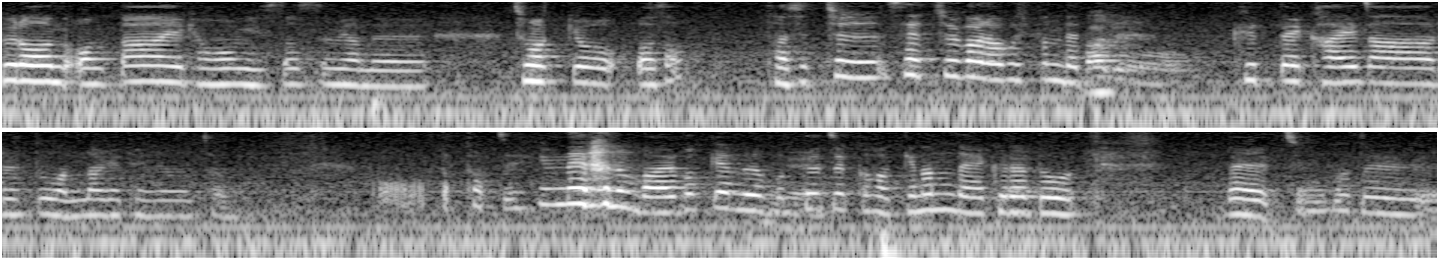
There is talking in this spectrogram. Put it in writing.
그런 왕따의 경험이 있었으면은 중학교 와서 다시 출, 새 출발하고 싶은데 맞아. 그때 가해자를 또 만나게 되면 참 어, 어떡하지 힘내라는 말밖에는 못 네. 해줄 것 같긴 한데 그래도 네 친구들이랑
